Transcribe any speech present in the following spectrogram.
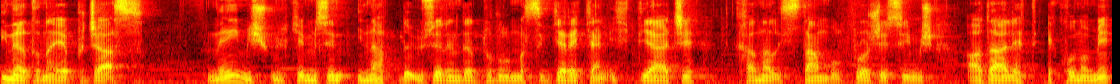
inadına yapacağız. Neymiş ülkemizin inatla üzerinde durulması gereken ihtiyacı? Kanal İstanbul projesiymiş. Adalet, ekonomi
